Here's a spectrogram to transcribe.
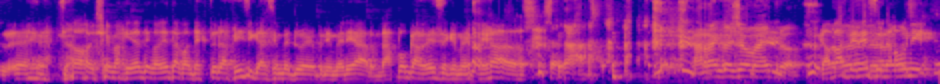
No, yo imagínate con esta contextura física siempre tuve que primerear. Las pocas veces que me he pegado. Arranco yo, maestro. Capaz tenés una única.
